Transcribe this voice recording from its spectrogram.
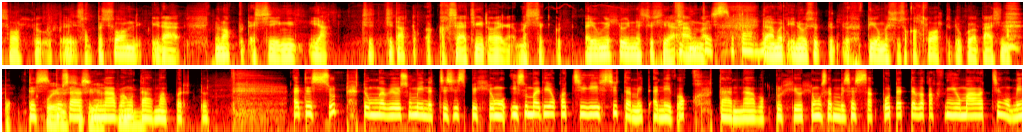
соорлу сорпассуарник ила нунарпут ассиинги иар титаарто эққарсаатингилерига массаккут. Аюнгиллуиннассусиа аама таамат инуусуттут биомассусоқарлуартут укуа паасинарпоқ тассусаасиннаавангу таамааппалуттут атассут тунгавиусуминатсисис пиллугу исумалиоқатсигиисситамит анивоқ тааннаавоқ туллиуллугу саммисассарпут аттавеқарфигиумааратсигуми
